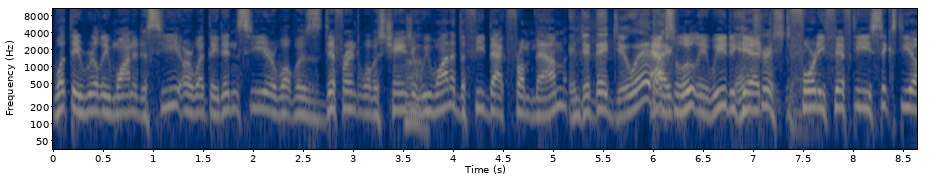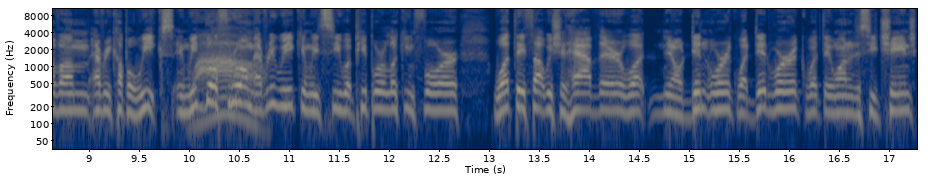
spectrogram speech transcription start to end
what they really wanted to see, or what they didn't see, or what was different, what was changing. and we wanted the feedback from them. And did they do it? I- Absolutely. We to get Interesting. 40, 50, 60 of them every couple weeks. And we'd go through them every week and we'd see what people were looking for, what they thought we should have there, what, you know, didn't work, what did work, what they wanted to see change.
